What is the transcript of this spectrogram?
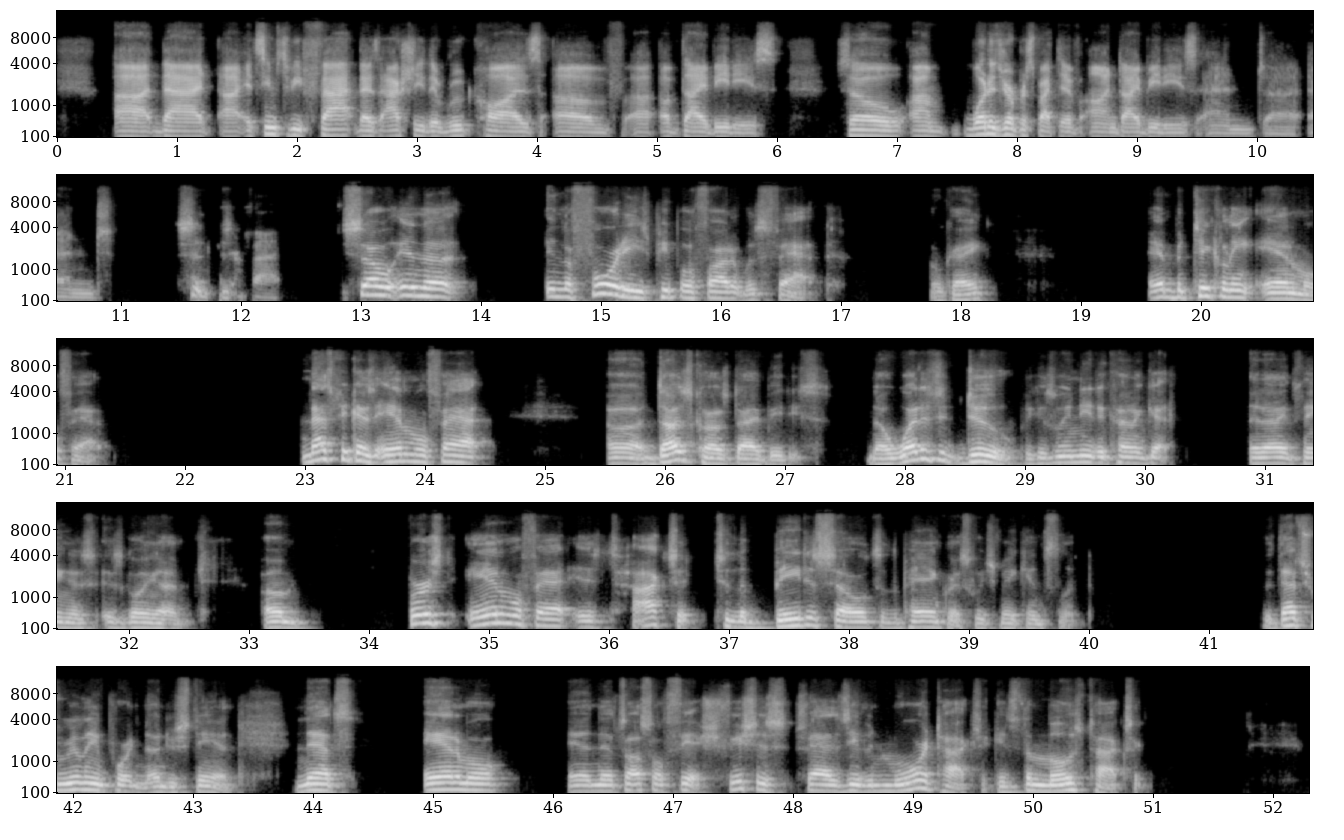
uh, that uh, it seems to be fat that is actually the root cause of uh, of diabetes. So, um, what is your perspective on diabetes and uh, and, so, and fat? So in the in the 40s, people thought it was fat, okay, and particularly animal fat. And that's because animal fat uh, does cause diabetes. Now, what does it do? Because we need to kind of get another thing is, is going on. Um, first, animal fat is toxic to the beta cells of the pancreas, which make insulin. But that's really important to understand. And that's animal, and that's also fish. Fish's fat is even more toxic. It's the most toxic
